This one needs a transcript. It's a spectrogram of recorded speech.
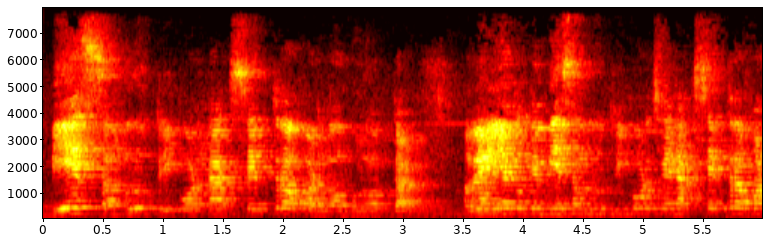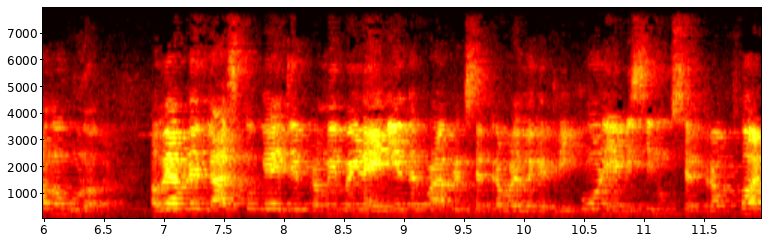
બે સમૃદ્ધ ત્રિકોણના ક્ષેત્રફળનો ગુણોત્તર. હવે અહીંયા તો કે બે સમૃદ્ધ ત્રિકોણ છે એના ક્ષેત્રફળનો ગુણોત્તર. હવે આપણે લાસ્ટ તો કે જે પ્રમેય ભણ્યા એની અંદર પણ આપણે ક્ષેત્રફળ એટલે કે ત્રિકોણ ABC નું ક્ષેત્રફળ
